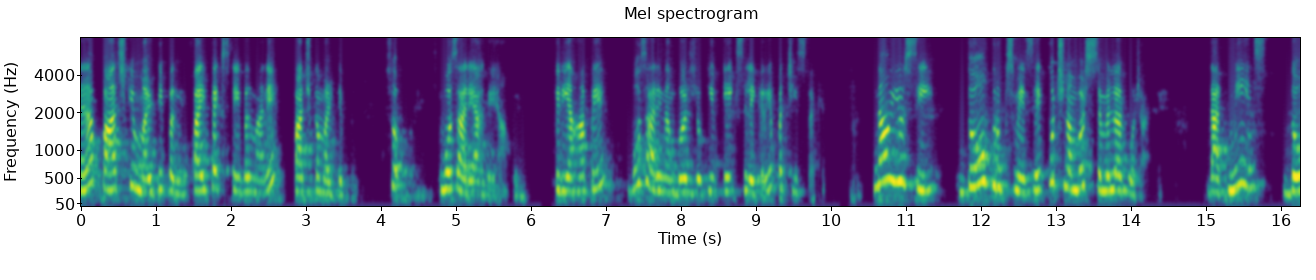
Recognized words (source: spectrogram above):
है ना? पाँच के मल्टीपल में फाइव एक्स टेबल माने पाँच का मल्टीपल सो so, वो सारे आ गए यहाँ पे। फिर यहाँ पे वो सारे नंबर्स जो कि एक से लेकर के पच्चीस तक है। नाउ यू सी दो ग्रुप्स में से कुछ नंबर सिमिलर हो जाते हैं। दैट मीन्स दो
